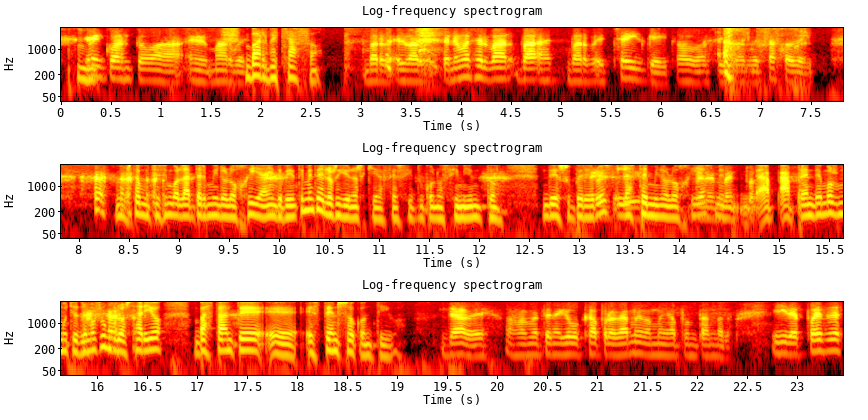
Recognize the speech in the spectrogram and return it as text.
en cuanto a eh, Marvel. Barbechazo. tenemos el bar, bar, Barbechase Gate o algo así, barbechazo gate. Me gusta muchísimo la terminología, independientemente de los guiones que haces y tu conocimiento de superhéroes, las terminologías aprendemos mucho. Tenemos un glosario bastante eh, extenso contigo. Ya ves, vamos a tener que buscar programas y vamos a ir apuntándolo. Y después de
